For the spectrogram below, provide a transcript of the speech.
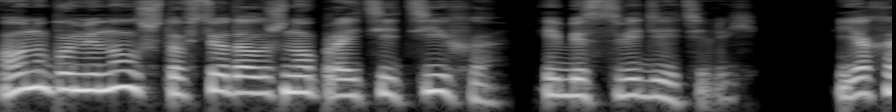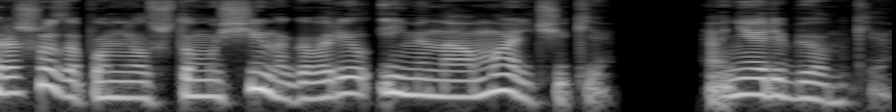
Он упомянул, что все должно пройти тихо и без свидетелей. Я хорошо запомнил, что мужчина говорил именно о мальчике, а не о ребенке.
